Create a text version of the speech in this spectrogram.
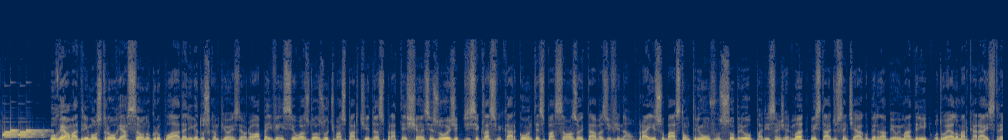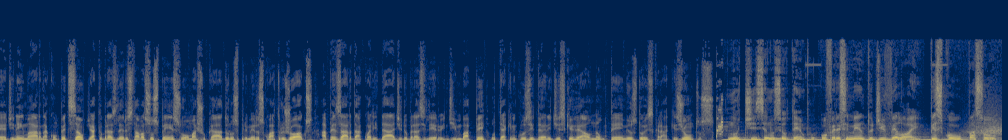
O Real Madrid mostrou reação no Grupo A da Liga dos Campeões da Europa e venceu as duas últimas partidas para ter chances hoje de se classificar com antecipação às oitavas de final. Para isso, basta um triunfo sobre o Paris Saint-Germain no estádio Santiago Bernabéu em Madrid. O duelo marcará a estreia de Neymar na competição, já que o brasileiro estava suspenso ou machucado nos primeiros quatro jogos. Apesar da qualidade do brasileiro e de Mbappé, o técnico Zidane diz que o Real não teme os dois craques juntos. Notícia no seu tempo. Oferecimento de Veloy. Piscou, passou.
